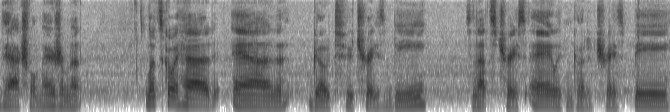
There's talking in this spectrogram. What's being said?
the actual measurement. Let's go ahead and go to trace B. So that's trace A, we can go to trace B,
